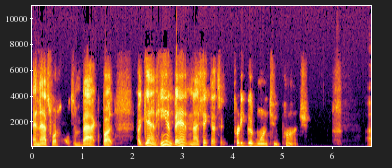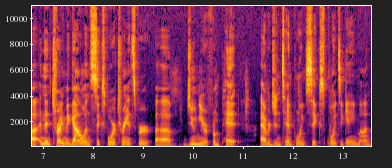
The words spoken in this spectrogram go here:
and that's what holds him back. But again, he and Banton, I think that's a pretty good one-two punch. Uh, and then Trey McGowan, six-four transfer uh, junior from Pitt, averaging 10.6 points a game on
